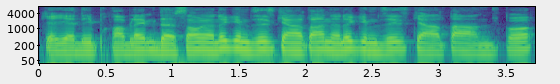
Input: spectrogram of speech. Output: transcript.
qu'il y a des problèmes de son. Il y en a qui me disent qu'ils entendent, il y en a qui me disent qu'ils entendent pas.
